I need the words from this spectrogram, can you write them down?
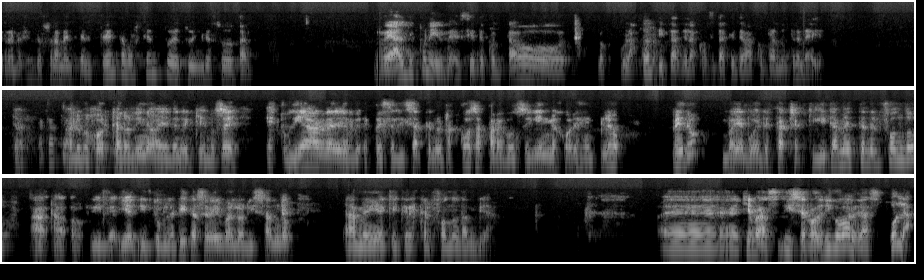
represente solamente el 30% de tu ingreso total. Real disponible, es decir, descontado las cuotitas de las cositas que te vas comprando entre medio. A lo mejor Carolina vaya a tener que, no sé, estudiar, eh, especializarte en otras cosas para conseguir mejores empleos, pero vaya a poder estar tranquilitamente en el fondo y, tu platita se va a ir valorizando a medida que crezca el fondo también. Eh, ¿Qué más? Dice Rodrigo Vargas, hola,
